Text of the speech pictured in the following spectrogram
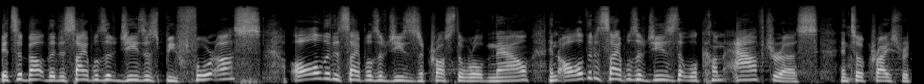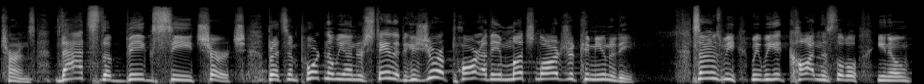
It's about the disciples of Jesus before us, all the disciples of Jesus across the world now, and all the disciples of Jesus that will come after us until Christ returns. That's the big C church. But it's important that we understand that because you're a part of a much larger community. Sometimes we, we, we get caught in this little, you know,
